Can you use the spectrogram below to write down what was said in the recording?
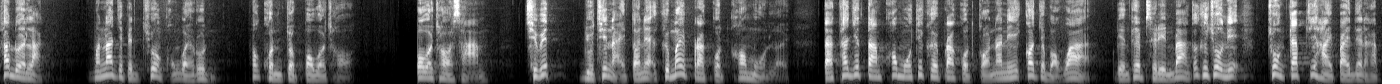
ถ้าโดยหลักมันน่าจะเป็นช่วงของวัยรุ่น เพราะคนจบ ปวช ปวชสามชีวิตอยู่ที่ไหนตอนเนี้ยคือไม่ปรากฏข้อมูลเลย แต่ถ้ายึดตามข้อมูลที่เคยปรากฏก่อนหน้านี้ก็จะบอกว่าเรียนเทพศิรินทร์บ้างก็คือช่วงนี้ช่วงแกลบที่หายไปเนี่ยนะครับ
